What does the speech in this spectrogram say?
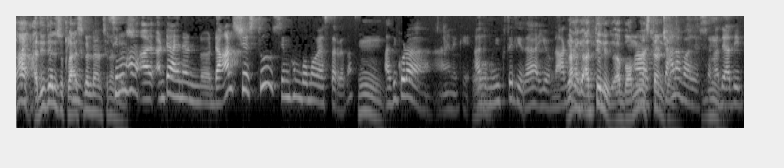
అది తెలుసు క్లాసికల్ డాన్సర్ సింహం అంటే ఆయన డాన్స్ చేస్తూ సింహం బొమ్మ వేస్తారు కదా? అది కూడా ఆయనకి. అది మీకు తెలియదా అయ్యో నాకు అది తెలీదు. ఆ బొమ్మ చాలా బాగా చేస్తారు. అది అది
